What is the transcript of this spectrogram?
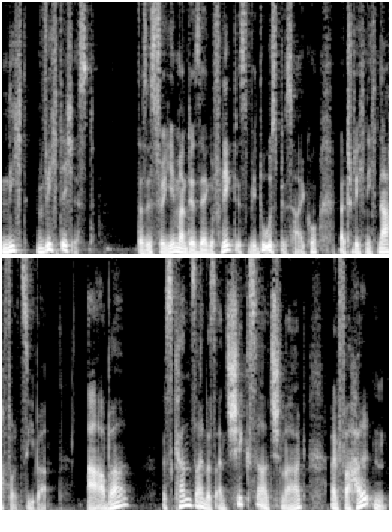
nicht wichtig ist. Das ist für jemand, der sehr gepflegt ist, wie du es bist, Heiko, natürlich nicht nachvollziehbar. Aber es kann sein, dass ein Schicksalsschlag ein Verhalten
